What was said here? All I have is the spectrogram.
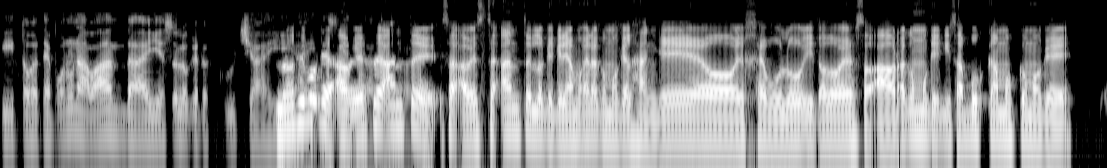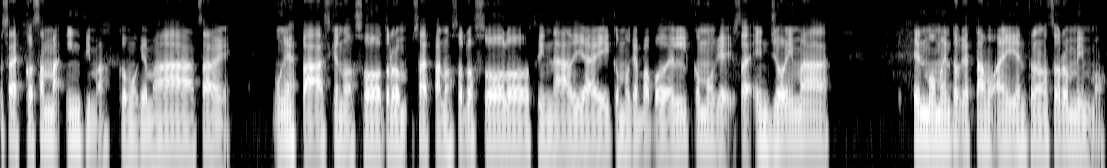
y te pone una banda y eso es lo que te escuchas. no, sí, porque a veces antes, o sea, a veces antes lo que queríamos era como que el jangueo, el jebulú y todo eso. Ahora como que quizás buscamos como que, o sea, cosas más íntimas, como que más, ¿sabes? Un espacio que nosotros, o sea, para nosotros solos, sin nadie ahí, como que para poder como que, o sea, enjoy más el momento que estamos ahí entre nosotros mismos.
